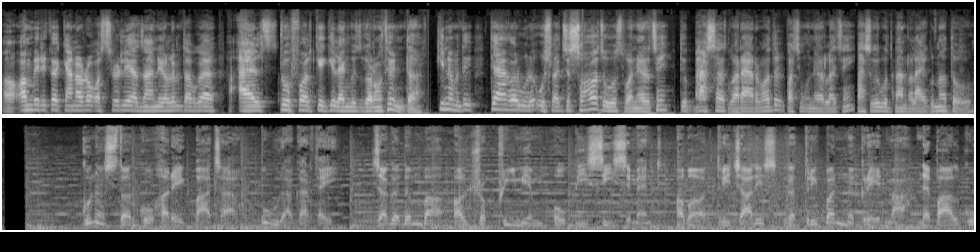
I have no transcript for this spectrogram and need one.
अमेरिका क्यानाडा अस्ट्रेलिया जानेहरूलाई पनि तपाईँको आइएल्स टोफल के के ल्याङ्ग्वेज गराउँथ्यो नि त किनभने त्यहाँ गएर उनीहरू उसलाई चाहिँ सहज होस् भनेर चाहिँ त्यो भाषा गराएर मात्रै पछि उनीहरूलाई चाहिँ भाषाको उत्तान लागेको न त हो। गुणस्तरको हरेक बाचा पूरा गर्दै Jagadamba ultra premium OPC cement अब त्रिचालिस र त्रिपन्न ग्रेडमा नेपालको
